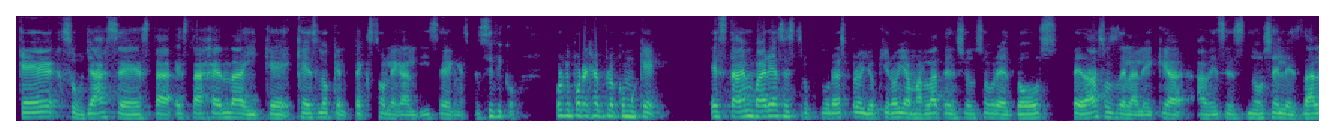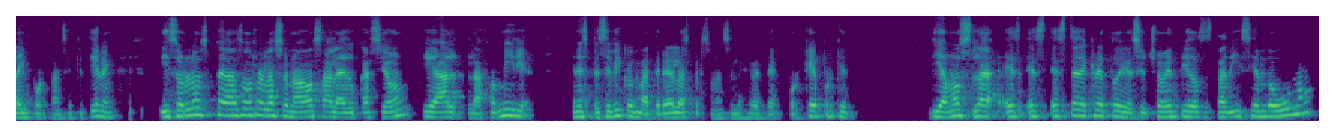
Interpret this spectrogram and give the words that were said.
qué subyace esta, esta agenda y qué, qué es lo que el texto legal dice en específico. Porque, por ejemplo, como que está en varias estructuras, pero yo quiero llamar la atención sobre dos pedazos de la ley que a, a, veces no se les da la importancia que tienen. Y son los pedazos relacionados a la educación y a la familia, en específico en materia de las personas LGBT. ¿Por qué? Porque, digamos, la, es, es, este decreto 1822 está diciendo, uno,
